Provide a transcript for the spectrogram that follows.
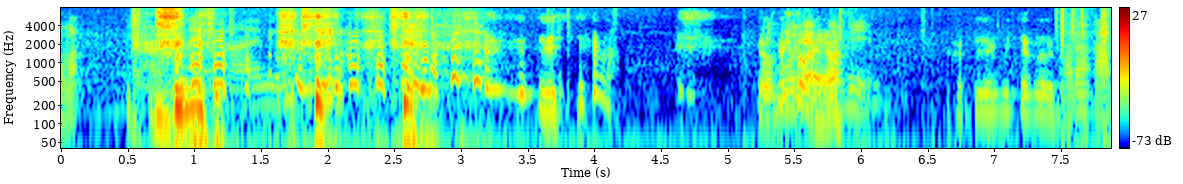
ผมอะเดี๋ยวไม่ไหวพูดวะเล่นนะพี่ยังกูจะหลุดขอโทษครับ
